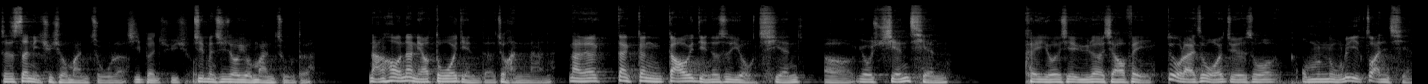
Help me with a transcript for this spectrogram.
这是生理需求满足了，基本需求。基本需求有满足的。然后那你要多一点的就很难，那要但更高一点就是有钱，呃，有闲钱可以有一些娱乐消费。对我来说，我会觉得说，我们努力赚钱，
